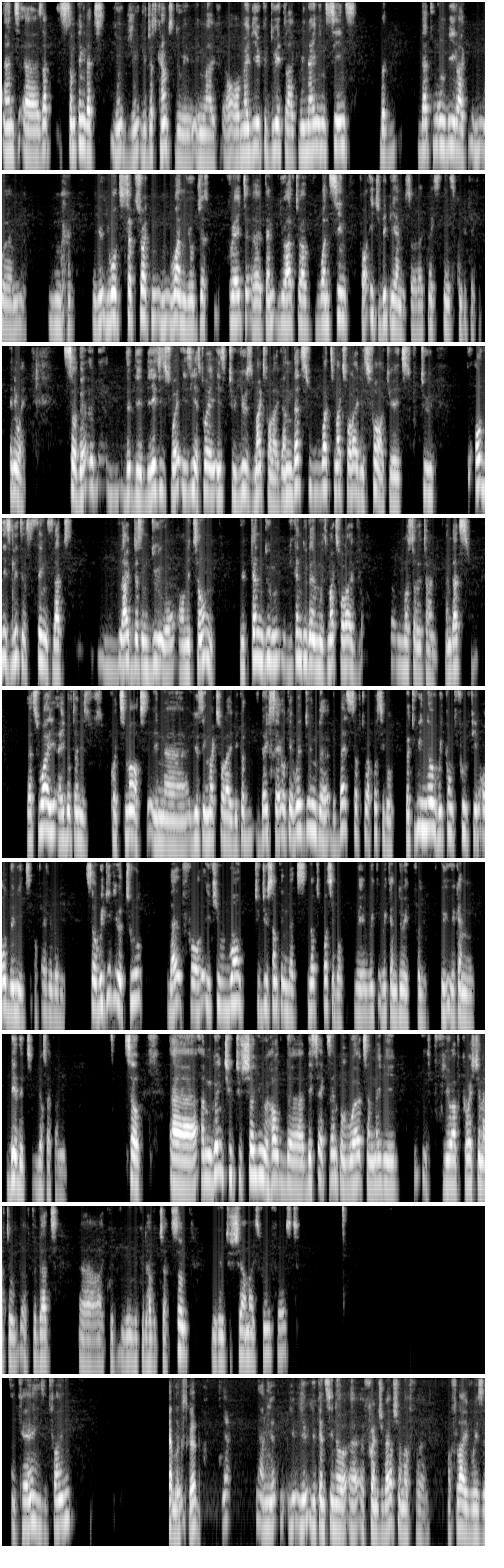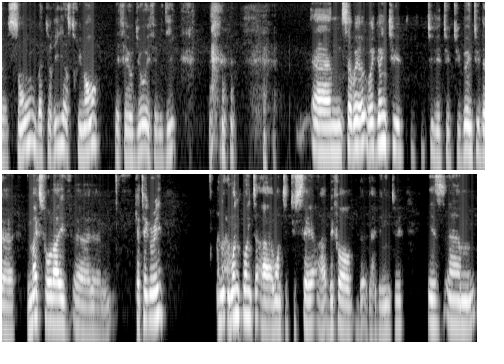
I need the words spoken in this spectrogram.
And uh, that's something that you, you, just can't do in, in live, or maybe you could do it like renaming scenes but that won't be like um, you, you won't subtract one. You just create a temp you have to have one scene for each bpm so that makes things complicated. Anyway so the, the, the, the, easiest way easiest way is to use max for live and that's what max for live is for actually it's to all these little things that live doesn't do uh, on its own you can do you can do them with max for live most of the time. And that's that's why Ableton is quite smart in uh, using Max for Live because they say, okay, we're doing the, the best software possible, but we know we can't fulfill all the needs of everybody. So we give you a tool that for if you want to do something that's not possible, we, we, we can do it for you. you. You can build it yourself, I mean. So uh, I'm going to, to show you how the, this example works and maybe if you have question after after that, uh, I could we, we could have a chat. So I'm going to share my screen first. Okay, is it fine? Yeah, looks good. Yeah, and you you, you can see now a, a French version of uh, of live with uh, son, batterie, instrument, effet audio, effet MIDI. And so we're, we're going to, to, to, to go into the, the Max for Live uh, um, category. And one point I wanted to say uh, before diving into it is um,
